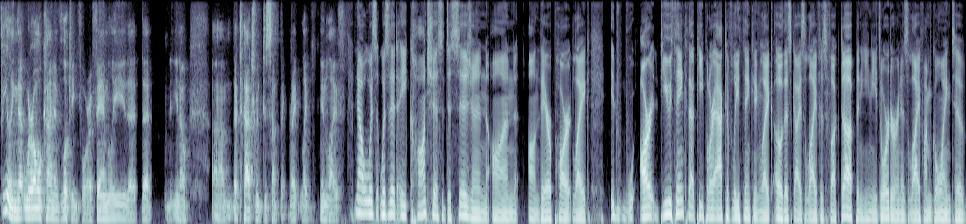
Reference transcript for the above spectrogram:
feeling that we're all kind of looking for a family that that you know um, attachment to something, right? Like in life. Now, was was it a conscious decision on on their part like it, are do you think that people are actively thinking like oh this guy's life is fucked up and he needs order in his life i'm going to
